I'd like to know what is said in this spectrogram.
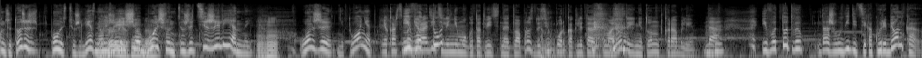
Он же тоже полностью железный, он же Железный, еще да. больше, он же тяжеленный. Мгм. Он же не тонет. Мне кажется, И многие вот родители не могут ответить на этот вопрос до сих пор, как летают самолеты и не тонут корабли. Да. И вот тут вы даже увидите, как у ребенка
